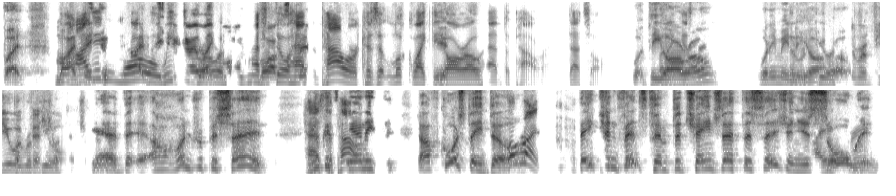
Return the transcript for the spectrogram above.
but Well, I, didn't know a week ago like if ref still had the power because it looked like the Yeah. RO had the power. That's all. what the but RO? What do you mean The the, review RO? The review The official. review official Yeah, a hundred percent. You the can see power. anything. Of course they do. All right. They convinced him to change that decision. You I saw agree. it.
